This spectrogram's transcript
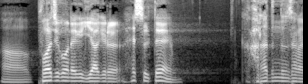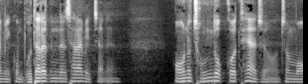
어, 부하 직원에게 이야기를 했을 때그 알아듣는 사람이 있고 못 알아듣는 사람이 있잖아요. 어느 정도껏 해야죠. 좀뭐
